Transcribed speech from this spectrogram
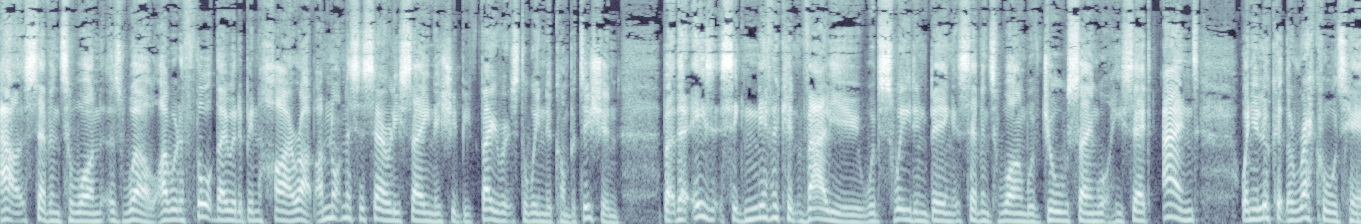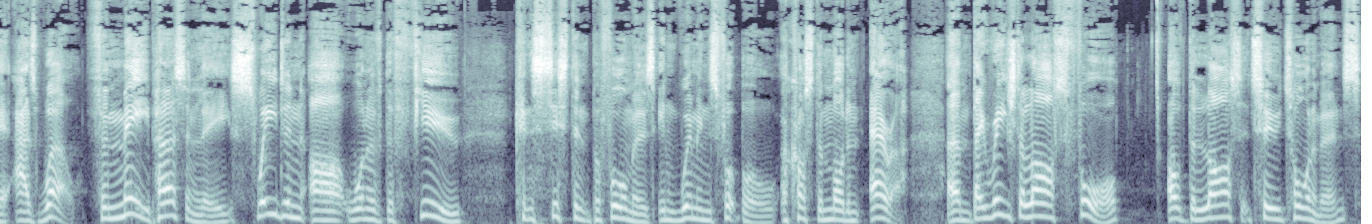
out at seven to one as well. I would have thought they would have been higher up. I'm not necessarily saying they should be favourites to win the competition, but there is significant value with Sweden being at seven to one, with Jules saying what he said, and when you look at the records here as well. For me personally, Sweden are one of the few consistent performers in women's football across the modern era. Um, they reached the last four of the last two tournaments,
